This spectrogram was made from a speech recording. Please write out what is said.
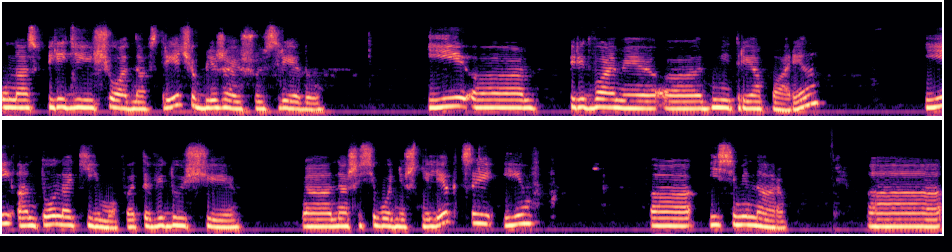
А, у нас впереди еще одна встреча в ближайшую среду. И э, перед вами э, Дмитрий Апарин и Антон Акимов. Это ведущие э, нашей сегодняшней лекции и, э, и семинаров. Э,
